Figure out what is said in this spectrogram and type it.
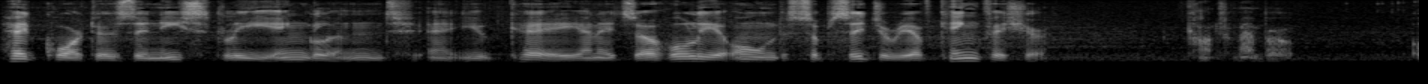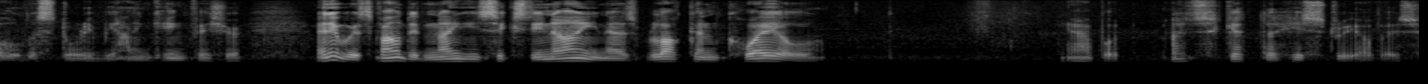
headquarters in Eastleigh, England, UK, uh, and it's a wholly owned subsidiary of Kingfisher. Can't remember all the story behind Kingfisher. Anyway, it was founded in 1969 as Block and Quayle. Yeah, but let's get the history of it.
